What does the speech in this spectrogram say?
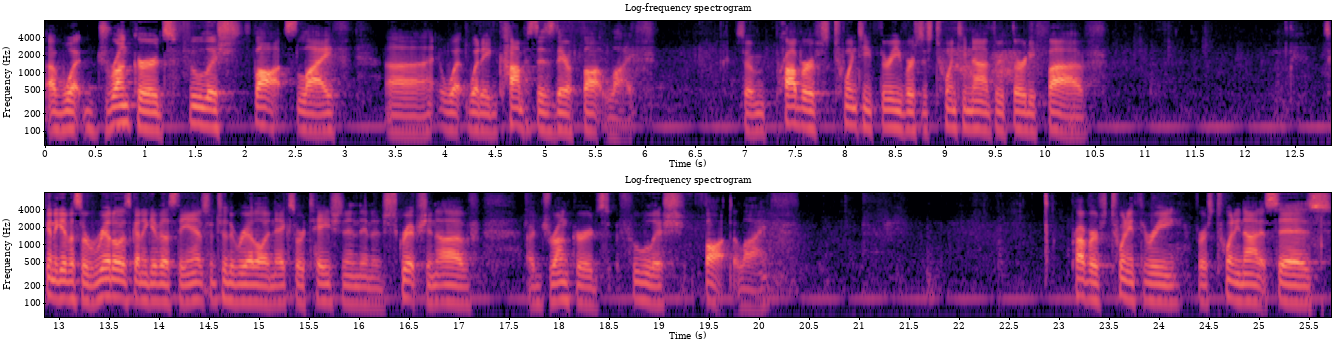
of what drunkards' foolish thoughts life, uh, what, what encompasses their thought life. So in Proverbs 23, verses 29 through 35. It's going to give us a riddle, it's going to give us the answer to the riddle, an exhortation, and then a description of a drunkard's foolish thought life. Proverbs 23, verse 29, it says,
